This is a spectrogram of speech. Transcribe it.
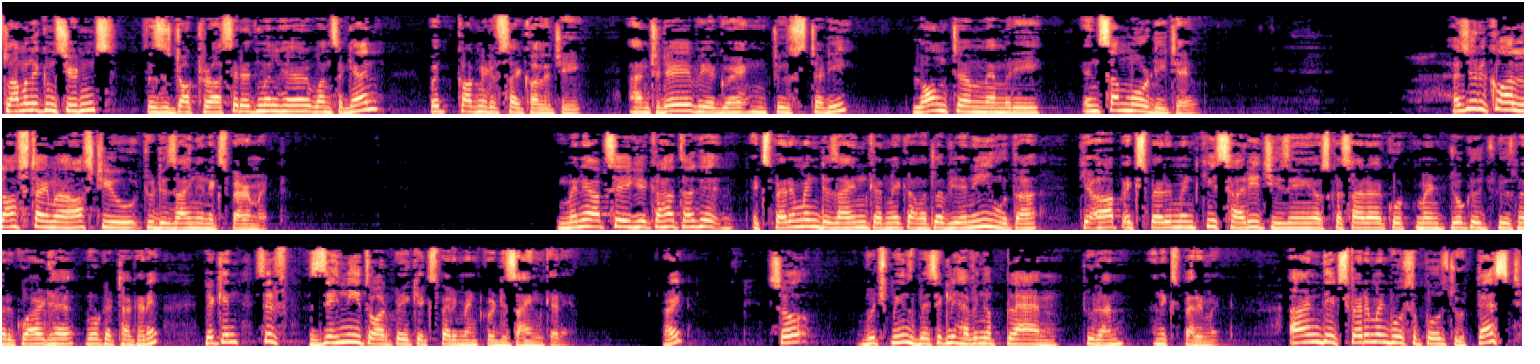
السلام علیکم students and today we are going to study long term memory Anwar detail last time I asked you to design an experiment میں نے آپ سے یہ کہا تھا کہ ایکسپیرمنٹ ڈیزائن کرنے کا مطلب یہ نہیں ہوتا کہ آپ ایکسپیریمنٹ کی ساری چیزیں یا اس کا سارا اکوپمنٹ جو کچھ بھی اس میں ریکوائرڈ ہے وہ اکٹھا کریں لیکن صرف ذہنی طور پہ ایک ایکسپیریمنٹ کو ڈیزائن کریں right so which means basically having a plan to run an experiment and the experiment experiment suppose to test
